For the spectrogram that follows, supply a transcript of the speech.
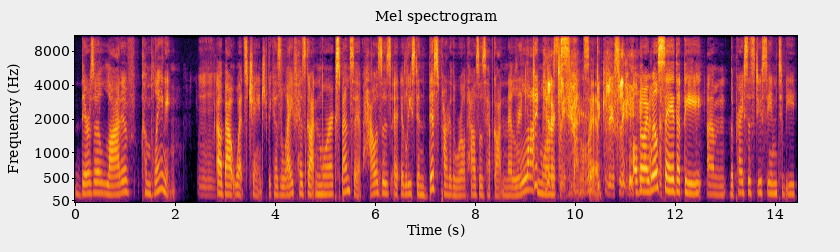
there's a lot of complaining mm-hmm. about what's changed because life has gotten more expensive. Houses, at least in this part of the world, houses have gotten a lot more expensive. Ridiculously. Although I will say that the um, the prices do seem to be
